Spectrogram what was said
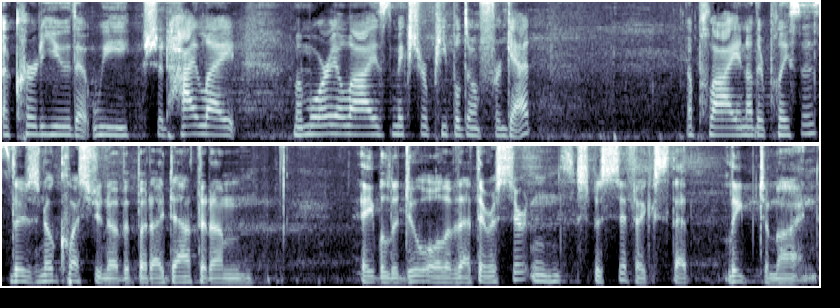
occur to you that we should highlight, memorialize, make sure people don't forget, apply in other places? There's no question of it, but I doubt that I'm able to do all of that. There are certain specifics that leap to mind.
